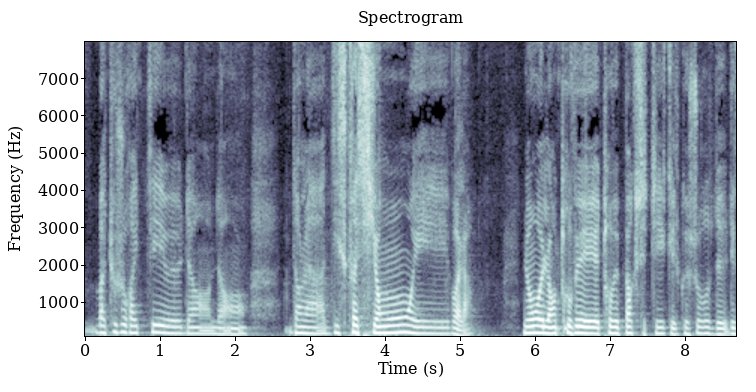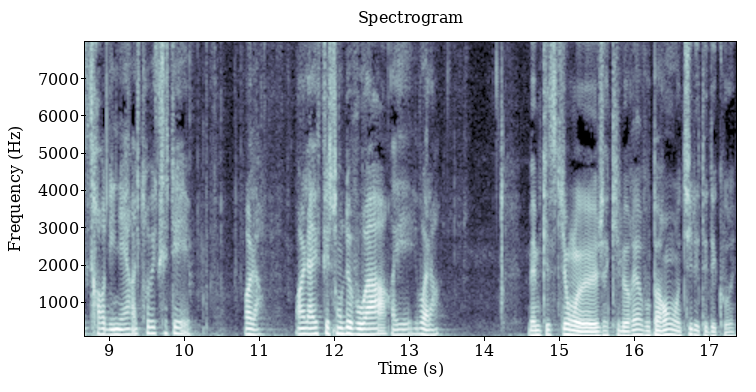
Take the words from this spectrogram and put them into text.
bah, toujours été euh, dans, dans, dans la discrétion et voilà. Non, elle en trouvait, elle trouvait pas que c'était quelque chose de- d'extraordinaire. Elle trouvait que c'était, voilà. Elle avait fait son devoir et voilà. Même question, euh, Jackie Lerer, vos parents ont-ils été décorés?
